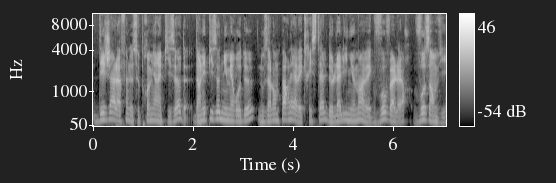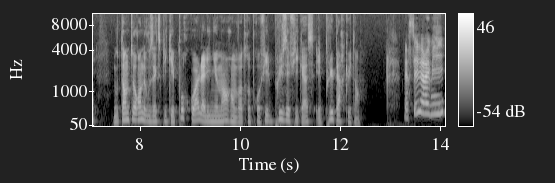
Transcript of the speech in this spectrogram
déjà à la fin de ce premier épisode. Dans l'épisode numéro 2, nous allons parler avec Christelle de l'alignement avec vos valeurs, vos envies. Nous tenterons de vous expliquer pourquoi l'alignement rend votre profil plus efficace et plus percutant. Merci Jérémy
